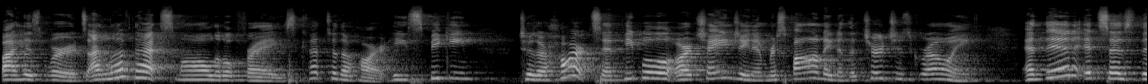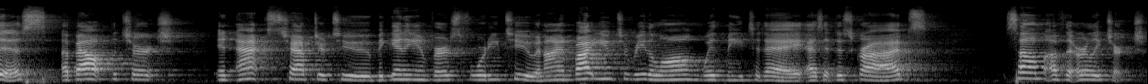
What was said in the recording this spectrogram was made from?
by his words. I love that small little phrase, cut to the heart. He's speaking to their hearts, and people are changing and responding, and the church is growing. And then it says this about the church in Acts chapter 2, beginning in verse 42. And I invite you to read along with me today as it describes some of the early church.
